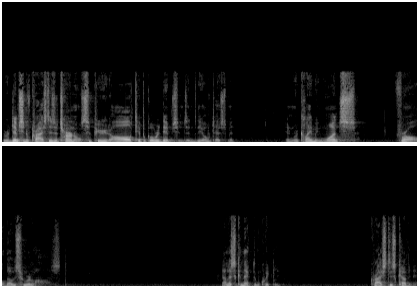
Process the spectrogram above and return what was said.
The redemption of Christ is eternal, superior to all typical redemptions in the Old Testament, and reclaiming once for all those who are lost. Now let's connect them quickly. Christ is covenant.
